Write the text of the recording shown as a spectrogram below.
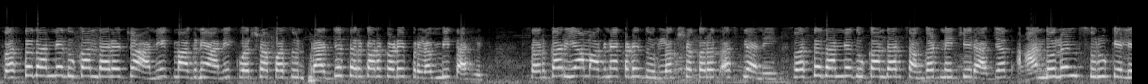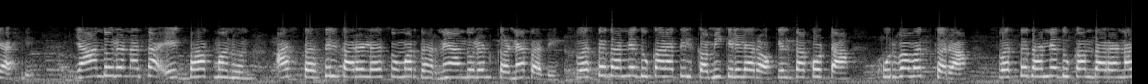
स्वस्त धान्य दुकानदाराच्या अनेक मागण्या अनेक वर्षापासून राज्य सरकारकडे प्रलंबित आहेत. सरकार या मागण्याकडे दुर्लक्ष करत असल्याने स्वस्त धान्य दुकानदार संघटनेचे राज्यात आंदोलन सुरू केले आहे. या आंदोलनाचा एक भाग म्हणून आज तहसील कार्यालयासमोर धरणे आंदोलन करण्यात आले. स्वस्त धान्य दुकानातील कमी केलेल्या रॉकेलचा कोटा पूर्ववत करा. स्वस्त धान्य दुकानदारांना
